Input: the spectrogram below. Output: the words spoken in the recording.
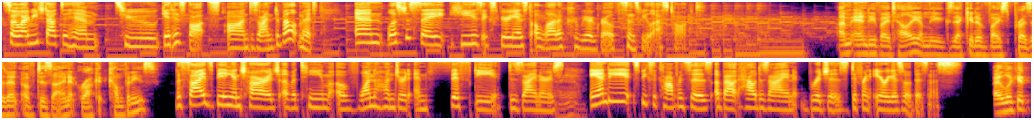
So I reached out to him to get his thoughts on design development. And let's just say he's experienced a lot of career growth since we last talked. I'm Andy Vitale. I'm the Executive Vice President of Design at Rocket Companies. Besides being in charge of a team of 150 designers, Andy speaks at conferences about how design bridges different areas of a business. I look at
